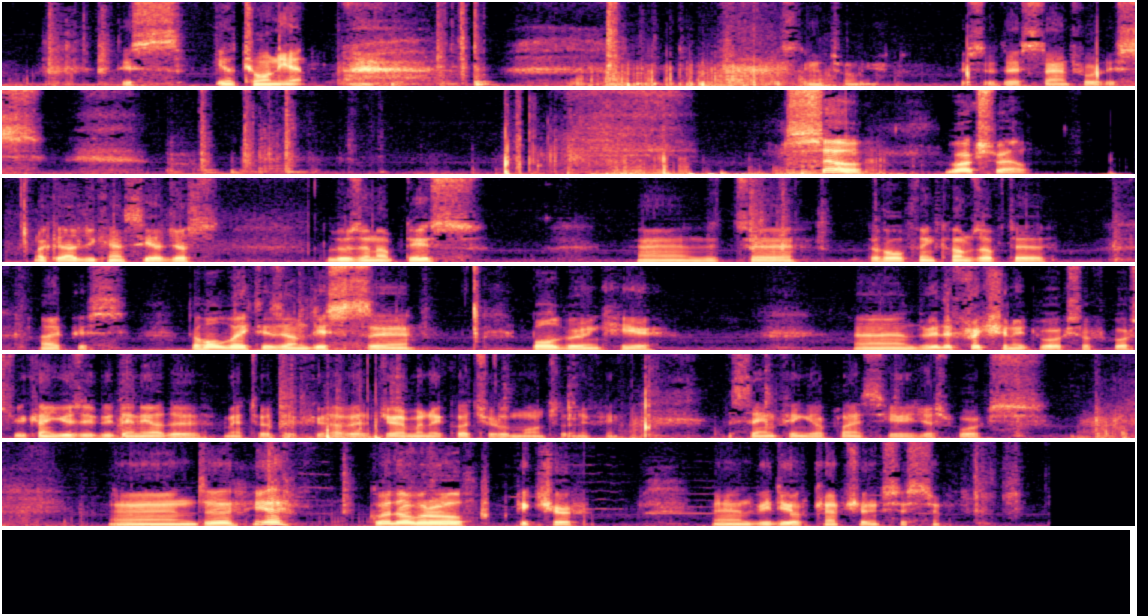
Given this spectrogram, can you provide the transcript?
this Newtonian. This Newtonian. This is the stand for this. So, works well. Okay, as you can see, I just loosen up this and it's uh, the whole thing comes off the eyepiece. The whole weight is on this uh, ball bearing here. And with the friction it works of course. You can use it with any other method if you have a German equatorial mount or anything. The same thing applies here it just works. And uh, yeah good overall picture and video capturing system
